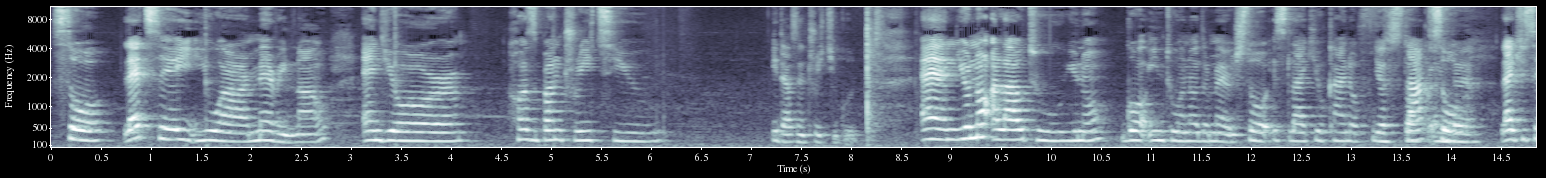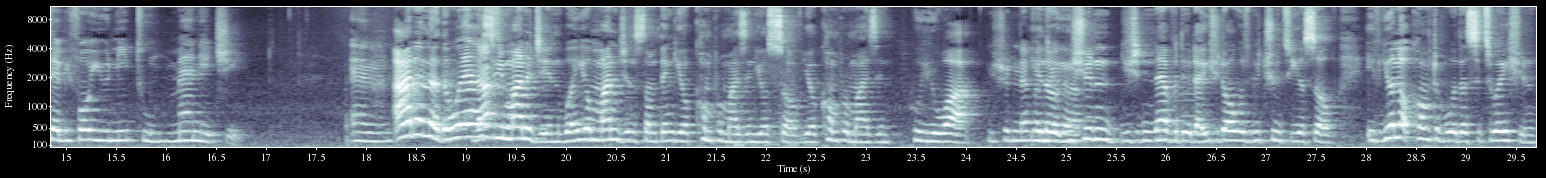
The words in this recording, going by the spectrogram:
So, let's say you are married now and your husband treats you, he doesn't treat you good. And you're not allowed to, you know, go into another marriage. So, it's like you're kind of You're stuck. in So, there. Like you said before, you need to manage it. And I don't know the way I see managing. When you're managing something, you're compromising yourself. You're compromising who you are. you should never. you know do that. you shouldn't you should never do that you should always be true to yourself if you're not comfortable with a situation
